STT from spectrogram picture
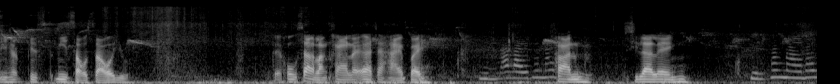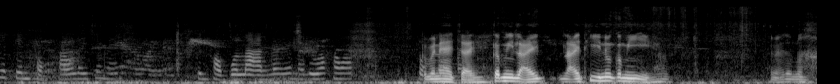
นี่ครับเป็นมีเสาเสาๆอยู่ แต่โครงสร้างหลังคาอะไรอาจจะหายไป หินอะไรด้วยนะผ่านศิลาแรง หินข้างในน่าจะเป็นของเขาเลยใช่ไหมเป็นของโบราณเลยนะหรือว่าเขาว่าก็ไม่แน่ใจ ก็มีหลายหลายที่นู่นก็มีอีกครับเห็นไหมตรงนู้นอ่า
